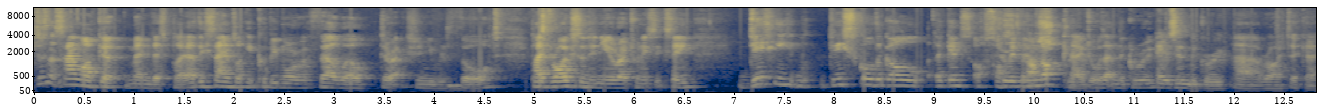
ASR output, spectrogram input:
doesn't sound like a Mendes player. This sounds like it could be more of a Thelwell direction. You would have thought. Played for Iceland in Euro 2016. Did he did he score the goal against Austria in the Austria. knockout, or was that in the group? It was in the group. Ah, right, okay.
